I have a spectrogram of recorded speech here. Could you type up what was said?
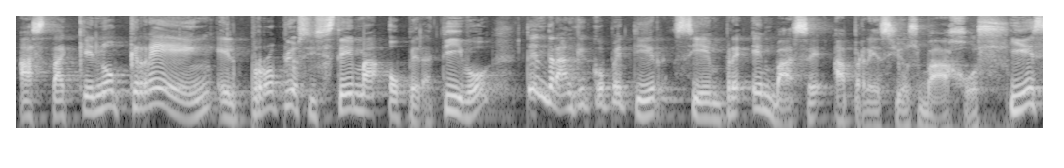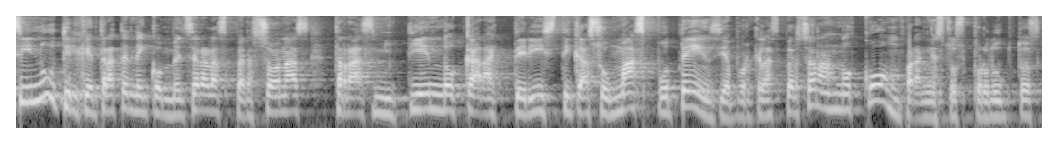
hasta que no creen el propio sistema operativo, tendrán que competir siempre en base a precios bajos. Y es inútil que traten de convencer a las personas transmitiendo características o más potencia, porque las personas no compran estos productos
